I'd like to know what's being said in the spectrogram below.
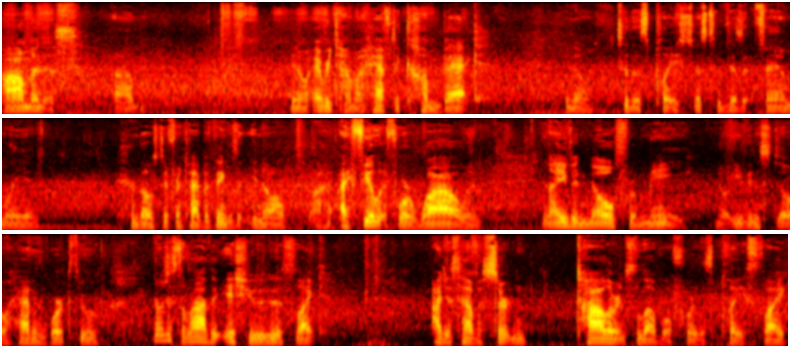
ominous. Um, you know, every time I have to come back, you know, to this place just to visit family and, and those different type of things. You know, I, I feel it for a while, and and I even know for me, you know, even still having worked through, you know, just a lot of the issues. It's like I just have a certain tolerance level for this place. Like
